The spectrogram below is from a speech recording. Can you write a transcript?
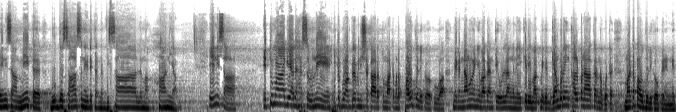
ඒ නිසා මේක බුද්ධ ශාසනයට කරන විශාලම හානියක්. ඒ නිසා එතුමාගේ අදහස උනේ හිටපු අග්‍රවිනිශ්චකාරතුමාට මට පෞද්ගලිකව කිව්වා මේක නවවෙනි වගන්තිය උල්ලංඝනය කිරීමක් මේක ගැඹුරින් කල්පනා කරනකොට මට පෞද්ගලිකව පෙනෙන්නේ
